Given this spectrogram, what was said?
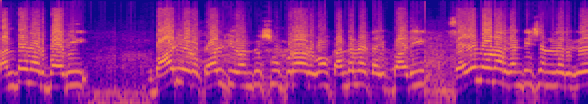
கண்டெய்னர் பாடி பாடியோட குவாலிட்டி வந்து சூப்பராக இருக்கும். Container type body second owner கண்டிஷன்ல இருக்கு.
